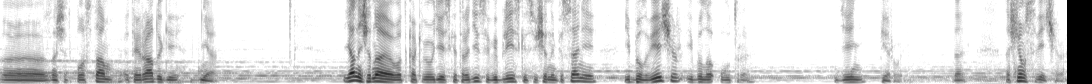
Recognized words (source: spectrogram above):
значит, к пластам этой радуги дня. Я начинаю, вот как в иудейской традиции, в библейской, в священном писании, и был вечер, и было утро, день первый. Да? Начнем с вечера.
